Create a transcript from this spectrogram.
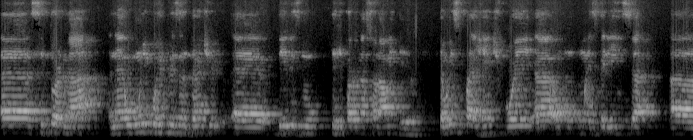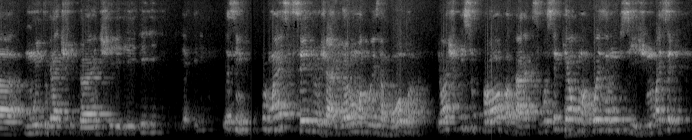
é, se tornar né, o único representante é, deles no território nacional inteiro. Então, isso para a gente foi uh, uma experiência uh, muito gratificante. E, e, e, e, assim, por mais que seja um jargão, uma coisa boba, eu acho que isso prova, cara, que se você quer alguma coisa, não desiste. Não vai ser.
